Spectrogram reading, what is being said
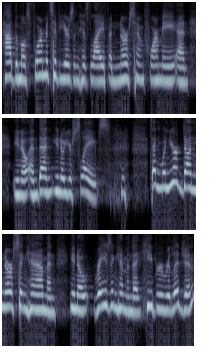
have the most formative years in his life and nurse him for me? And, you know, and then, you know, your slaves. then when you're done nursing him and, you know, raising him in the Hebrew religion,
